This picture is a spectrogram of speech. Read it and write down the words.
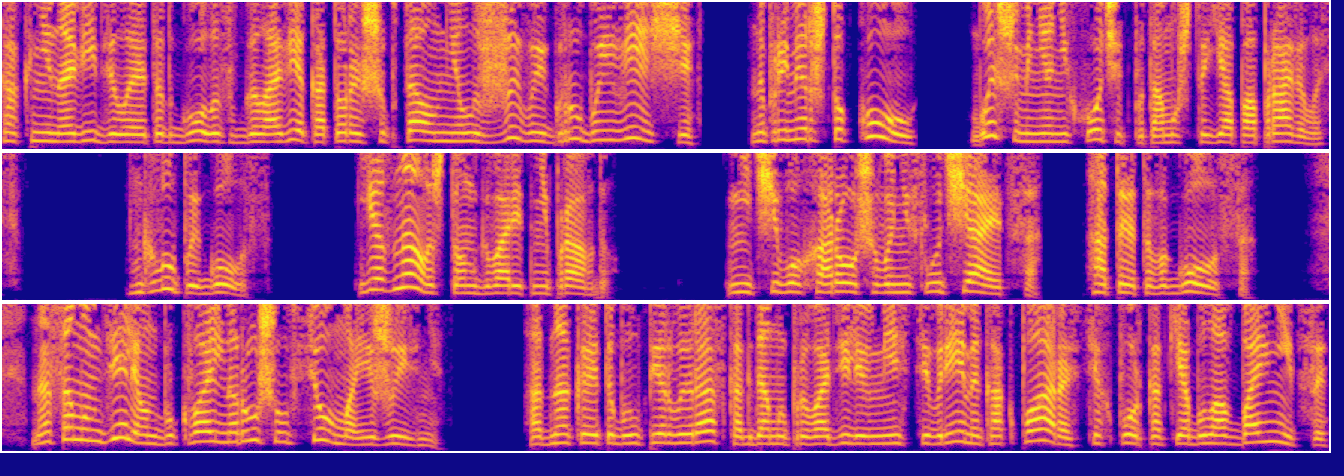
как ненавидела этот голос в голове, который шептал мне лживые грубые вещи, например, что Коул больше меня не хочет, потому что я поправилась. Глупый голос. Я знала, что он говорит неправду. Ничего хорошего не случается от этого голоса. На самом деле он буквально рушил все в моей жизни. Однако это был первый раз, когда мы проводили вместе время как пара с тех пор, как я была в больнице,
